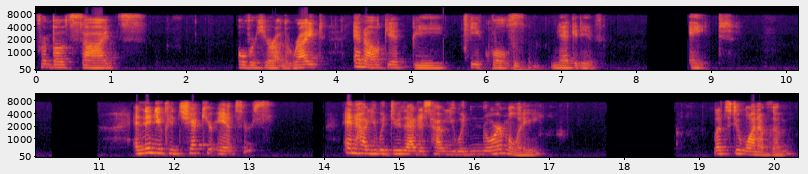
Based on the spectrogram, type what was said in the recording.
from both sides over here on the right, and I'll get b equals negative 8. And then you can check your answers. And how you would do that is how you would normally. Let's do one of them,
